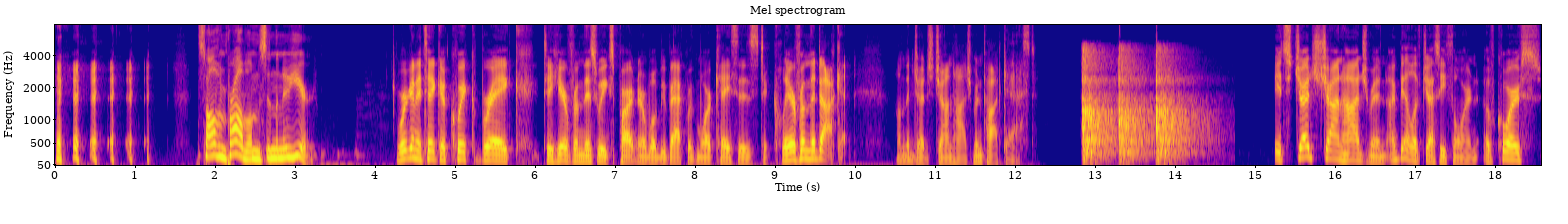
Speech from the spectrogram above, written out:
Solving problems in the new year. We're going to take a quick break to hear from this week's partner. We'll be back with more cases to clear from the docket on the Judge John Hodgman podcast. It's Judge John Hodgman. I'm bailiff Jesse Thorn. Of course,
